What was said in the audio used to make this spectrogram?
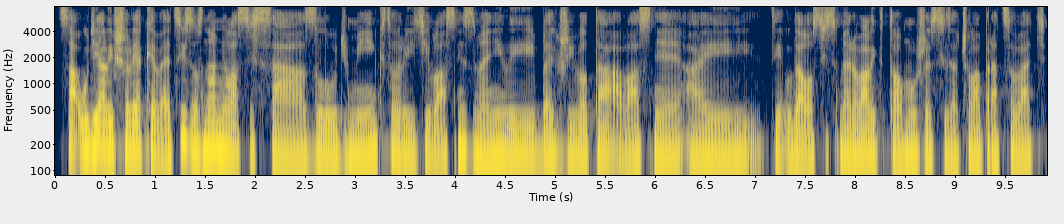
sa udiali všelijaké veci, zoznámila si sa s ľuďmi, ktorí ti vlastne zmenili beh života a vlastne aj tie udalosti smerovali k tomu, že si začala pracovať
